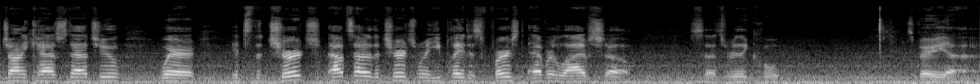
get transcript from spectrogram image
johnny cash statue where it's the church outside of the church where he played his first ever live show so that's really cool it's very uh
